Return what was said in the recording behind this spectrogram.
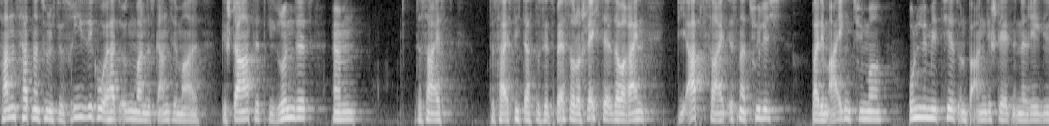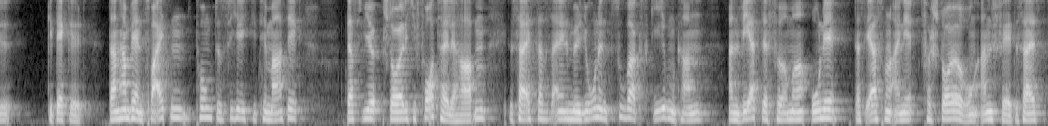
Hans hat natürlich das Risiko, er hat irgendwann das Ganze mal gestartet, gegründet. Ähm, das heißt, das heißt nicht, dass das jetzt besser oder schlechter ist, aber rein die Upside ist natürlich bei dem Eigentümer unlimitiert und bei Angestellten in der Regel gedeckelt. Dann haben wir einen zweiten Punkt, das ist sicherlich die Thematik, dass wir steuerliche Vorteile haben. Das heißt, dass es einen Millionenzuwachs geben kann an Wert der Firma, ohne dass erstmal eine Versteuerung anfällt. Das heißt,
